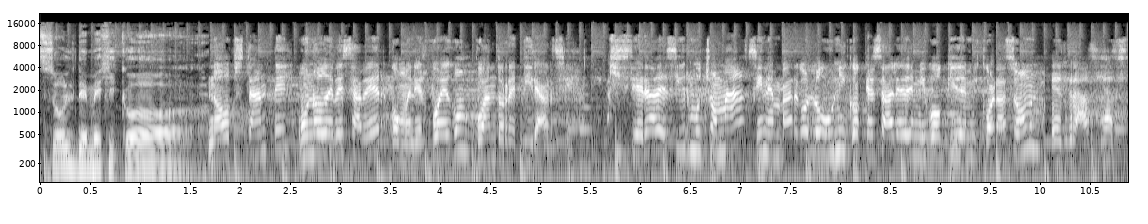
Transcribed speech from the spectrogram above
Sol de México. No obstante, uno debe saber, como en el juego, cuándo retirarse. Quisiera decir mucho más, sin embargo, lo único que sale de mi boca y de mi corazón es gracias.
